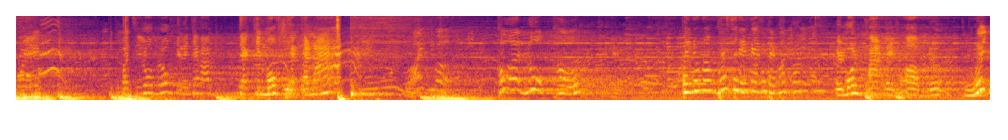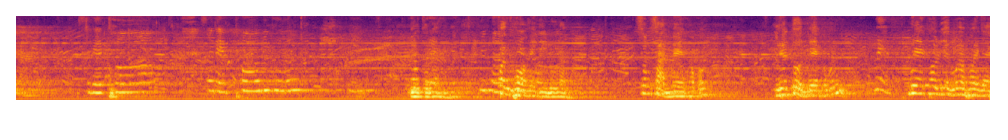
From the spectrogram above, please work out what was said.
โอ้ยมันสิล่มลงจะได้จะมาอยากกินมกเขียดกันนะ ไปน้องๆพระเสด็จแม่ก็ไปพักผ่อนกันไปม้วนพระเลยพร้อมเด้อเฮ้ยเสด็จพ่อเสด็จพ่อพี่คะรัตนาฟังพ่อให้ดีลูกหลานสงสารแม่เขาบ้างเลี้ยงต้นแม่เขาบ้างแม่แม่เขาเลี้ยงมาพ่อใหญ่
